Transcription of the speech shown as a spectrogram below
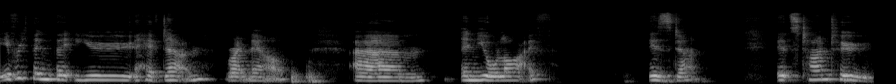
Everything that you have done right now um, in your life is done. It's time to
